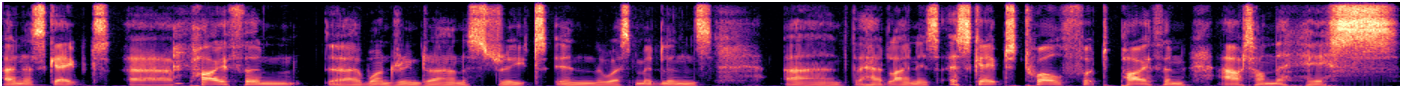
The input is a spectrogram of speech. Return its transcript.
an escaped uh, python uh, wandering down a street in the West Midlands. And the headline is Escaped 12 foot python out on the hiss.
